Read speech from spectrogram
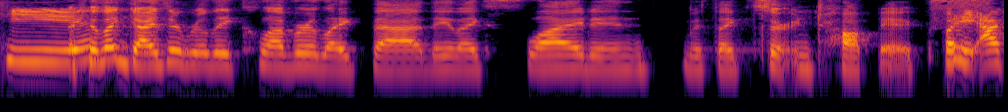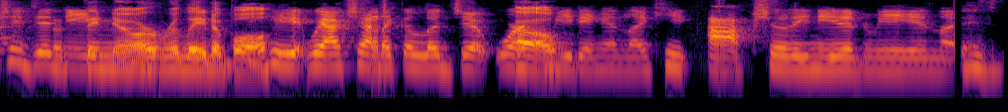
he I feel like guys are really clever like that. They like slide in with like certain topics. but he actually did need they know are relatable. He, we actually had like a legit work Oh. meeting and like he actually needed me and like his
